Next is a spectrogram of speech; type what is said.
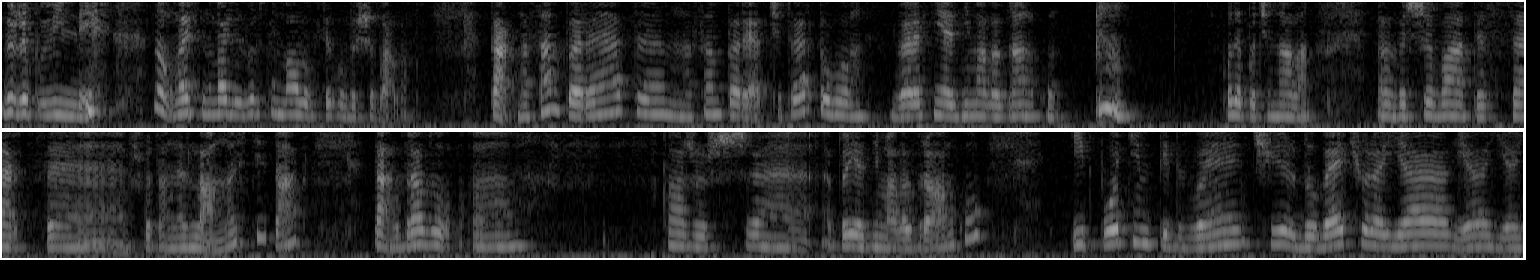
дуже повільний. Ну, мається на увазі зовсім мало всього вишивала. Так, насамперед, е, насамперед, 4 вересня я знімала зранку, коли починала е, вишивати серце, що там, незламності, так? Так, зразу е, скажу, що то я знімала зранку. І потім під вечір, до вечора я, я, я,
